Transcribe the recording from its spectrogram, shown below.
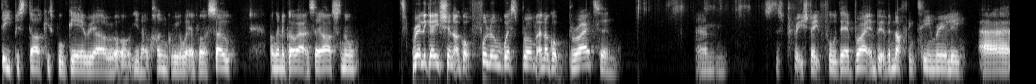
deepest, darkest Bulgaria or you know Hungary or whatever. So I'm going to go out and say Arsenal. Relegation. I got Fulham, West Brom, and I got Brighton. Um, it's pretty straightforward there. Brighton, bit of a nothing team, really. Uh,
